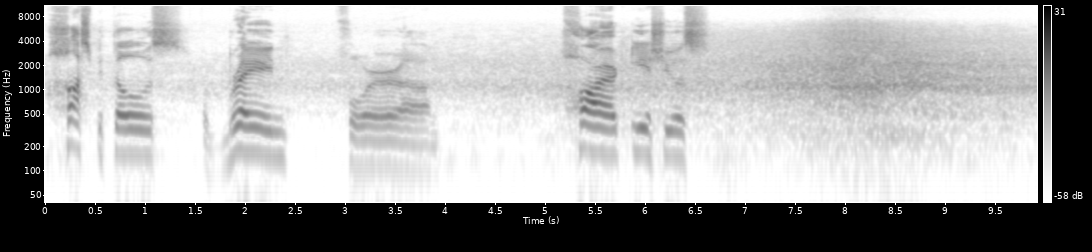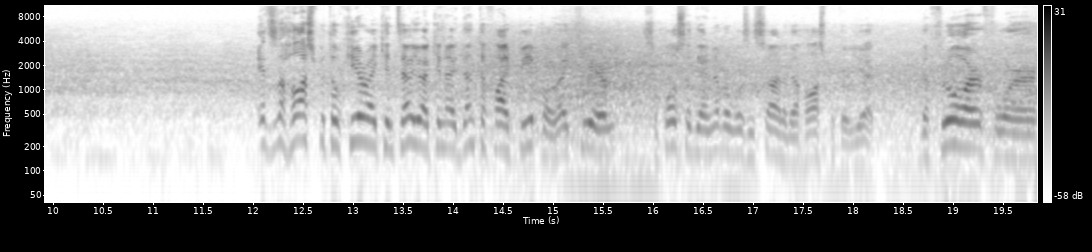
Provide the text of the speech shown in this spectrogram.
hospitals, for brain, for um, heart issues. It's the hospital here, I can tell you, I can identify people right here. Supposedly I never was inside of the hospital yet. The floor for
